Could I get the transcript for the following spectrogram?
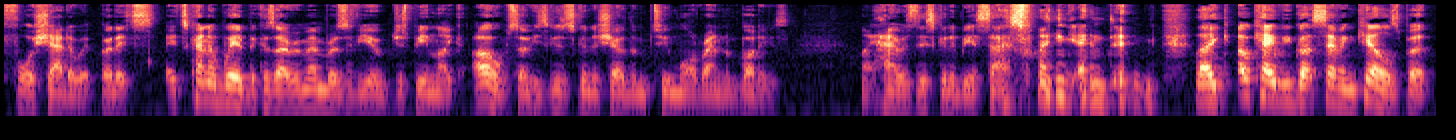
foreshadow it. But it's it's kind of weird because i remember as a viewer just being like oh so he's just going to show them two more random bodies like how is this going to be a satisfying ending like okay we've got seven kills but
